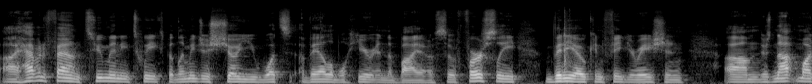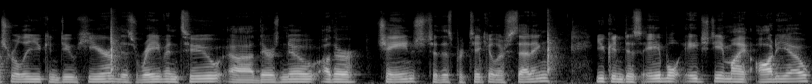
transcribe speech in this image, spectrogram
I haven't found too many tweaks, but let me just show you what's available here in the BIOS. So firstly, video configuration. Um, there's not much really you can do here. This Raven 2, uh, there's no other change to this particular setting. You can disable HDMI audio.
